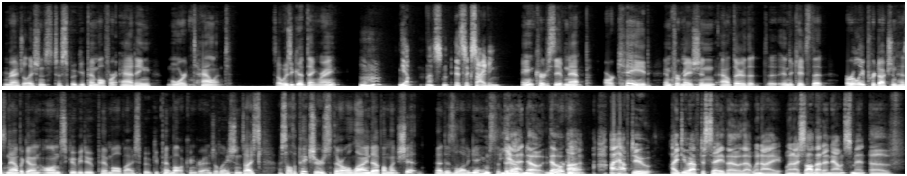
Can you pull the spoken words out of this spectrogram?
congratulations to Spooky Pinball for adding more talent. It's always a good thing, right? Mm-hmm. Yep, that's it's exciting. And courtesy of Nap Arcade, information out there that uh, indicates that Early production has now begun on Scooby Doo Pinball by Spooky Pinball. Congratulations. I, I saw the pictures. They're all lined up. I'm like, shit, that is a lot of games that they're, yeah, no, no. Uh, I have to, I do have to say though, that when I, when I saw that announcement of,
